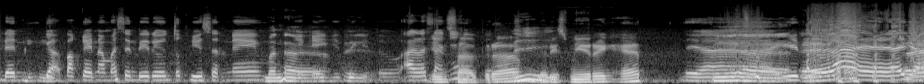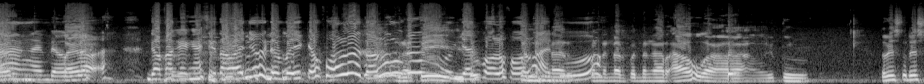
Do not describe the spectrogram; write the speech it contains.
dan nggak pakai nama sendiri untuk username. Bener. Ya, kayak gitu-gitu. Alasannya Instagram Iya. garis miring at Ya, Iya. gitu Eh. lah ya, jangan dong. Eh. Nggak pakai ngasih tahu aja udah banyak yang follow, tolong Berarti dong. Jangan follow-follow, pendengar, aduh. pendengar-pendengar awal itu. Terus terus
